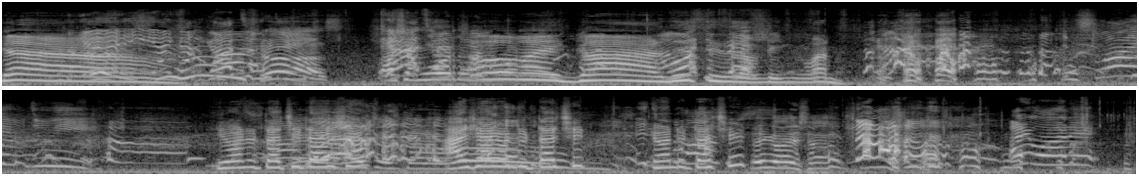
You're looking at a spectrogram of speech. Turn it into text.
God. Shaz! Aisha, more Oh my God, this is a big one. It slimed me. You want to touch it, Aisha? Aisha, you want to touch it? You want to touch it? There you go, Aisha. No! I want it.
